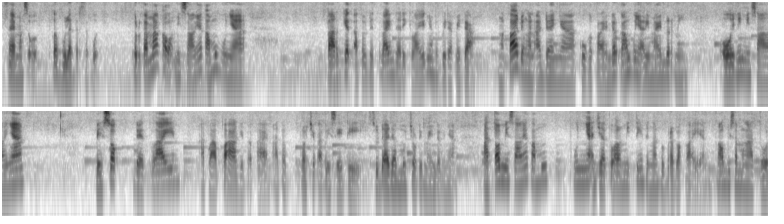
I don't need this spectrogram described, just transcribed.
saya masuk ke bulan tersebut. Terutama kalau misalnya kamu punya target atau deadline dari klien yang berbeda-beda. Maka dengan adanya Google Calendar kamu punya reminder nih. Oh, ini misalnya besok deadline apa-apa gitu kan atau project ABCD. Sudah ada muncul remindernya. Atau misalnya kamu punya jadwal meeting dengan beberapa klien kamu bisa mengatur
